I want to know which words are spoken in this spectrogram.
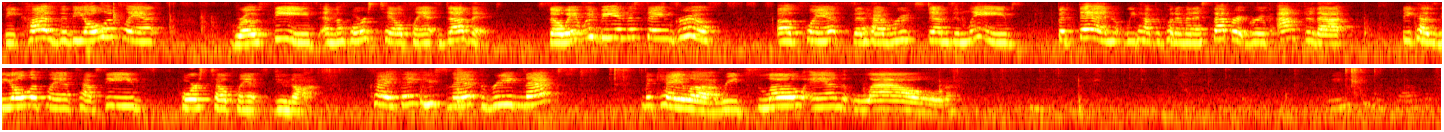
because the viola plant grows seeds and the horsetail plant doesn't. So it would be in the same group of plants that have roots, stems, and leaves, but then we'd have to put them in a separate group after that because viola plants have seeds, horsetail plants do not. Okay, thank you, Smith. Read next. Michaela, read slow and loud. We can classify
